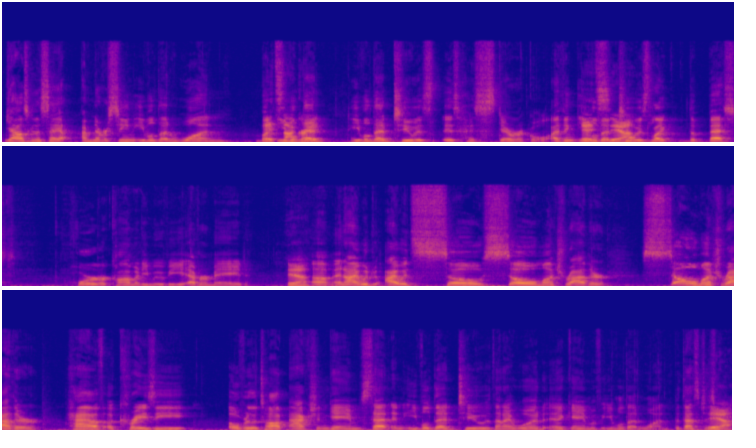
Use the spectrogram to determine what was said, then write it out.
Yeah, I was gonna say I've never seen Evil Dead One, but It's Evil not great. Dead Evil Dead Two is is hysterical. I think Evil It's- Dead yeah. Two is like the best horror comedy movie ever made. Yeah. Um, and I would I would so so much rather so much rather have a crazy over the top action game set in Evil Dead 2 than I would a game of Evil Dead 1. But that's just yeah.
